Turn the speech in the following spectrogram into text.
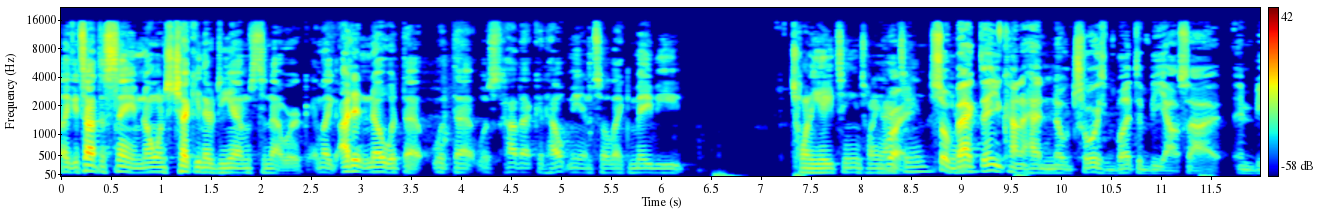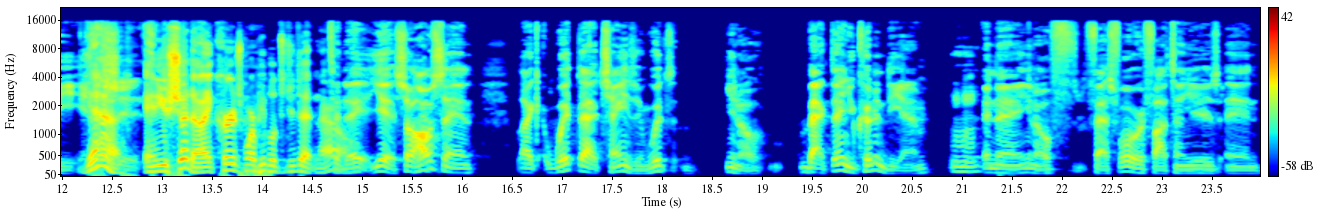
Like it's not the same. No one's checking their DMs to network. And like I didn't know what that what that was how that could help me until like maybe 2018, 2019. Right. So you know? back then, you kind of had no choice but to be outside and be in yeah, shit. and you should. And I encourage more people to do that now. today. Yeah. So I was saying, like, with that changing, with you know, back then you couldn't DM, Mhm. and then you know, f- fast forward five, ten years, and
